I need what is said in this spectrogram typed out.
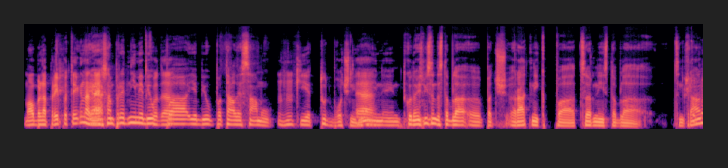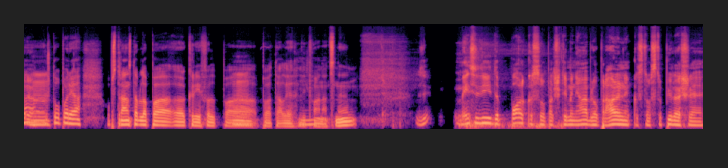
malo bolj naprej potegnjen. Ja, ne. sam pred njim je bil, Tako da- pa, je bil pa tale Samu, Mhm. ki je tudi bočni. Ja. Ja. In, in, tako da mislim, da sta bila uh, pač Ratnik in Crni sta bila centralna Štoparja. štoparja, ob stran sta bila pa uh, Krefel pa, Mm. mm. pa tale Litvanac. Ne? Zdaj, Meni se zdi, da pol, ko so pač te menjave bile upravljene, ko sta vstopila še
